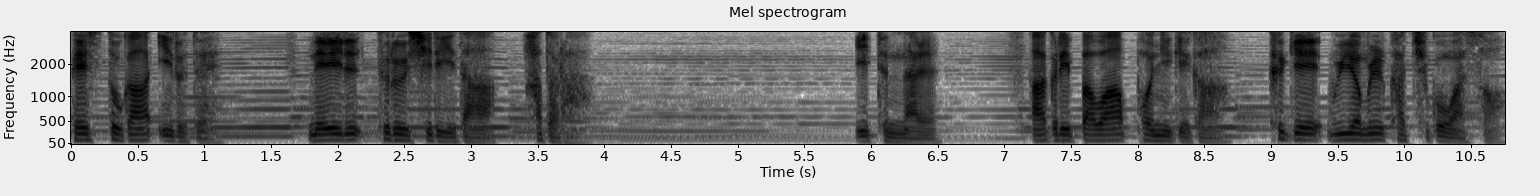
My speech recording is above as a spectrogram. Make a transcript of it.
베스도가 이르되 내일 들으시리이다 하더라. 이튿날 아그리빠와 버니게가 크게 위험을 갖추고 와서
